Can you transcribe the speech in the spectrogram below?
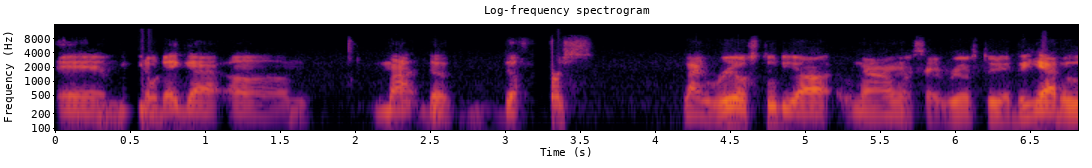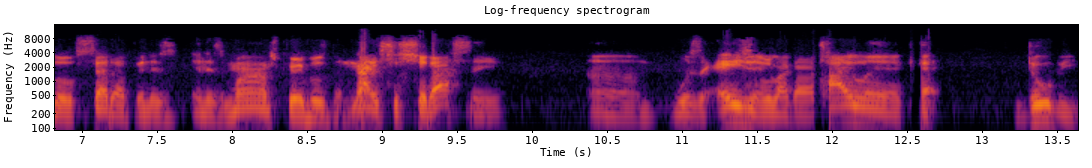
and you know they got um my the the first like real studio. No, I don't want to say real studio, but he had a little setup in his in his mom's crib. It was the nicest shit I seen. Um, was an Asian, like a Thailand cat, Doobie,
